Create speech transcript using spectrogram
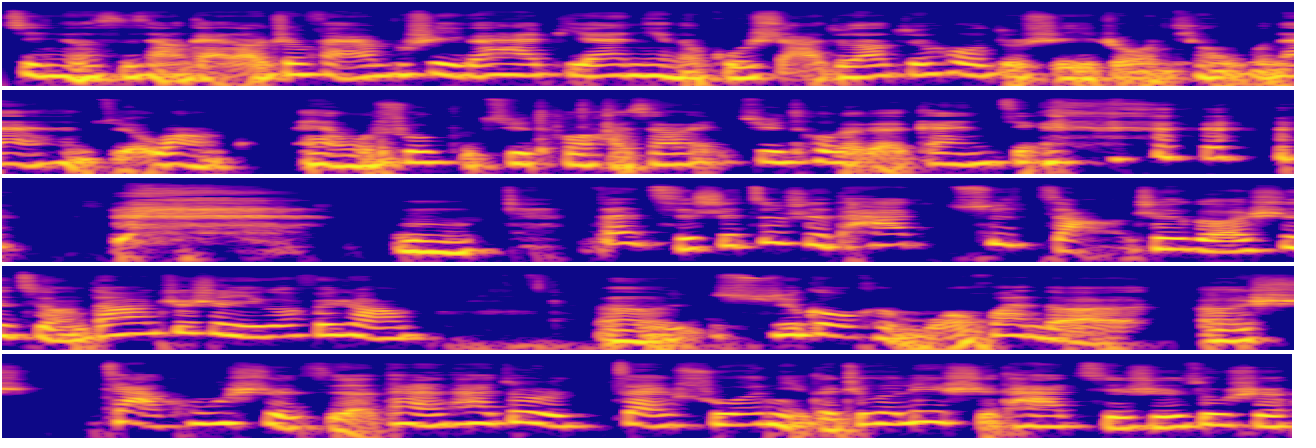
进行思想改造，这反而不是一个 happy ending 的故事啊，就到最后就是一种挺无奈、很绝望的。哎呀，我说不剧透，好像剧透了个干净。嗯，但其实就是他去讲这个事情，当然这是一个非常，呃，虚构、很魔幻的呃世架空世界，但是他就是在说你的这个历史，它其实就是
